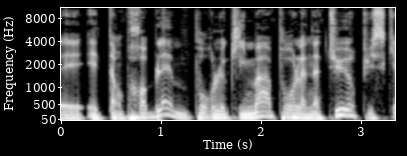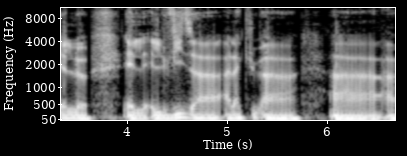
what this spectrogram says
est, un problème pour le climat, pour la nature, puisqu'elle elle, elle vise à, à, la, à à,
